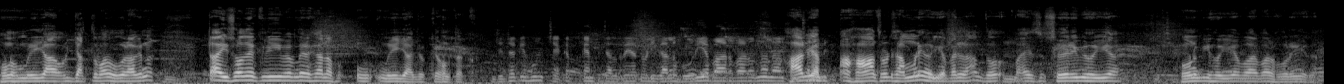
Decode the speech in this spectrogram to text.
ਹੁਣ ਮਰੀਜ਼ ਆ ਜੱਤ ਬਾਅਦ ਹੋਰ ਆ ਗਏ ਨਾ। 250 ਦੇ ਕਰੀਬ ਮੇਰੇ ਖਿਆਲ ਮਰੀਜ਼ ਆ ਚੁੱਕੇ ਹੁਣ ਤੱਕ। ਜਿੱਦਾਂ ਕਿ ਹੁਣ ਚੈੱਕਅਪ ਕੈਂਪ ਚੱਲ ਰਿਹਾ ਤੁਹਾਡੀ ਗੱਲ ਹੋ ਰਹੀ ਹੈ ਬਾਰ-ਬਾਰ ਉਹਨਾਂ ਨਾਲ ਹਾਂਜੀ ਆ- ਹਾਂ ਤੁਹਾਡੇ ਸਾਹਮਣੇ ਹੋਈ ਆ ਪਹਿਲਾਂ ਦੋ ਸਵੇਰੇ ਵੀ ਹੋਈ ਆ ਹੁਣ ਵੀ ਹੋਈ ਆ ਵਾਰ-ਵਾਰ ਹੋ ਰਹੀ ਹੈ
